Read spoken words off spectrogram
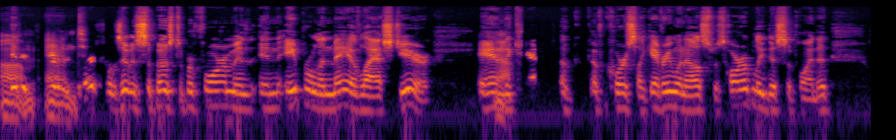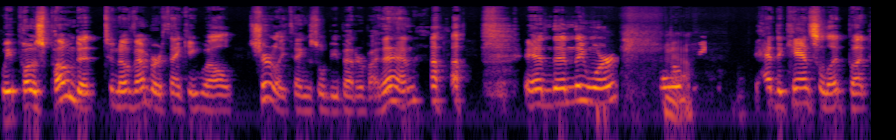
Um, and it was supposed to perform in, in April and May of last year, and yeah. the of, course, like everyone else, was horribly disappointed. We postponed it to November, thinking, well, surely things will be better by then, and then they weren't. We had to cancel it, but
